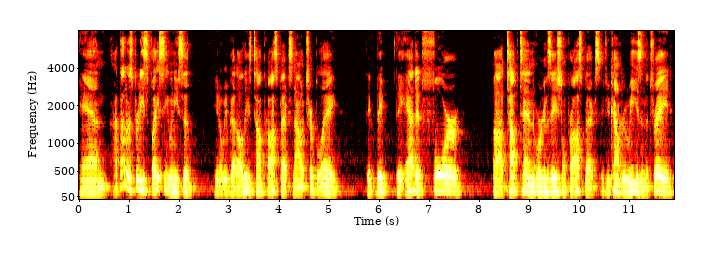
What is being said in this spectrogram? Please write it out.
And I thought it was pretty spicy when he said, you know, we've got all these top prospects now at AAA. They they they added four uh, top ten organizational prospects if you count Ruiz in the trade.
